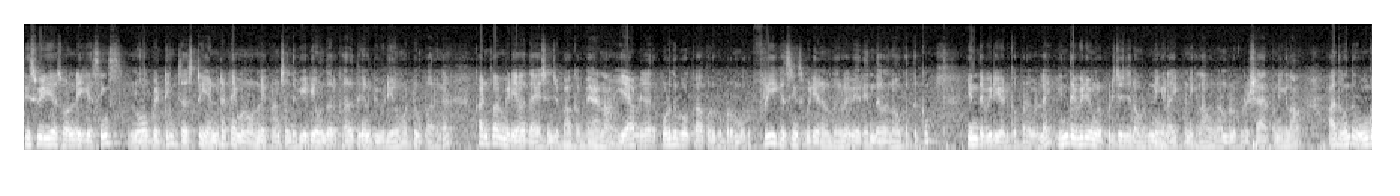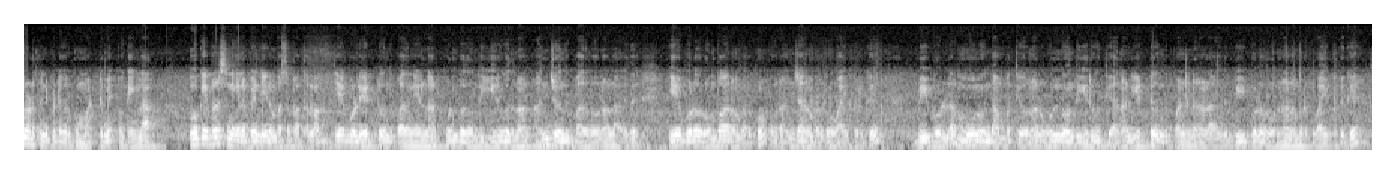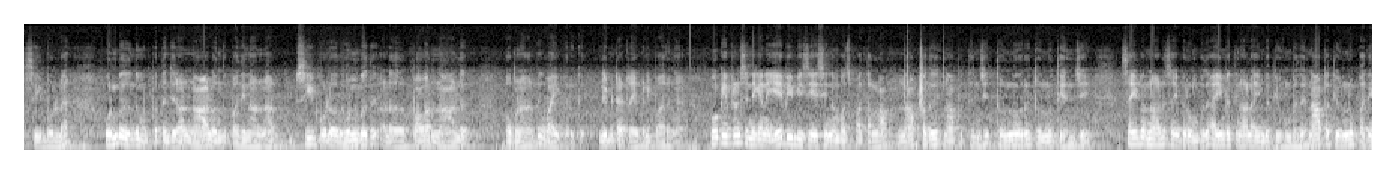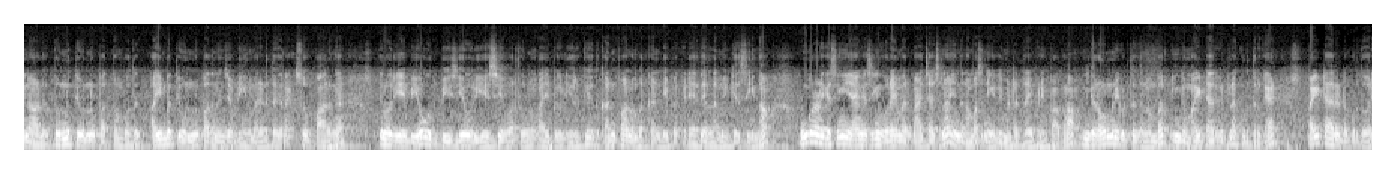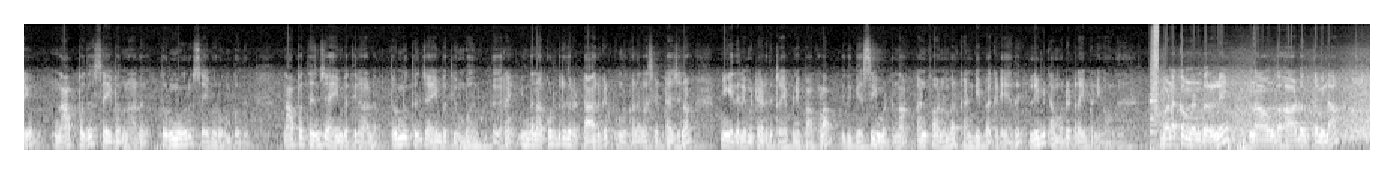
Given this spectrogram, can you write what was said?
This videos only guessings no betting just entertainment only friends அந்த வீடியோ வந்து ஒரு கருத்து கணிப்பு வீடியோ மட்டும் பாருங்கள் கன்ஃபார்ம் வீடியோவை தயவு செஞ்சு பார்க்க வேணாம். ஏன் அப்படின்னா அது பொழுதுபோக்காக கொடுக்கப்படும் ஒரு ஃப்ரீ கெஸிங்ஸ் வீடியோ நண்பர்களே வேறு எந்த நோக்கத்துக்கும் இந்த வீடியோ எடுக்கப்படவில்லை. இந்த வீடியோ உங்களுக்கு பிடிச்சிருந்துச்சுன்னா மட்டும் நீங்கள் லைக் பண்ணிக்கலாம். உங்கள் நண்பர்களுக்கு கூட ஷேர் பண்ணிக்கலாம். அது வந்து உங்களோட தனிப்பட்ட விருப்பம் மட்டுமே ஓகேங்களா ஓகே ஃப்ரெண்ட்ஸ் இன்றைக்கி நம்ம பெண்டிங் நம்பர்ஸை பார்த்துடலாம். ஏ போர்டில் எட்டு வந்து பதினேழு நாள் ஒன்பது வந்து இருபது நாள் அஞ்சு வந்து பதினோரு நாள் ஆகுது. ஏ போர்டில் ஒரு ஒன்பதாம் நம்பருக்கும் ஒரு அஞ்சாம் நம்பருக்கும் வாய்ப்பு இருக்குது பி போர்டில் மூணு வந்து ஐம்பத்தி ஒரு நாள் ஒன்று வந்து இருபத்தி ஆறு நாள் எட்டு வந்து பன்னெண்டு நாள் ஆகுது. பி போர்டில் ஒரு ஒன்றாம் நம்பருக்கு வாய்ப்பு இருக்குது சி போர்டில் ஒன்பது வந்து முப்பத்தஞ்சு நாள் நாலு வந்து பதினாலு நாள். சி போர்டில் ஒரு ஒன்பது அல்லது பவர் நாலு. ஓப்பன் ஆகிறதுக்கு வாய்ப்பு இருக்குது லிமிட்டாக ட்ரை பண்ணி பாருங்கள் ஓகே ஃப்ரெண்ட்ஸ் இன்றைக்கான ஏபிபிசிஎஸ்சி நம்பர்ஸ் பார்த்தரலாம் நாற்பது நாற்பத்தஞ்சு தொண்ணூறு தொண்ணூற்றி அஞ்சு. சைபர் நாலு சைபர் ஒம்பது ஐம்பத்தி நாலு ஐம்பத்தி ஒன்பது நாற்பத்தி ஒன்று பதினாலு தொண்ணூற்றி ஒன்று பத்தொம்பது ஐம்பத்தி ஒன்று பதினஞ்சு அப்படிங்கிற மாதிரி எடுத்துக்கிறேன். ஸோ பாருங்கள் இதில் ஒரு ஏபியோ ஒரு பிசியோ ஒரு ஏசியோ வரதுக்கான வாய்ப்புகள் இருக்குது இது கன்ஃபார்ம் நம்பர் கண்டிப்பாக கிடையாது. எல்லாமே கெஸிங் தான். உங்களோட கெஸிங் என் கெஸிங் ஒரே மாதிரி மேட்ச் ஆச்சுன்னா இந்த நம்பர்ஸ் நீங்கள் லிமிட்டை ட்ரை பண்ணி பார்க்கலாம். இங்கே ரவுண்ட் பண்ணி கொடுத்துருக்க நம்பர் இங்கே மை டார்கெட்டில் கொடுத்துருக்கேன். மை டார்கெட்டை பொறுத்த வரையும் நாற்பது சைபர் நாலு தொண்ணூறு சைபர் ஒம்பது நாற்பத்தஞ்சு ஐம்பத்தி நாலு தொண்ணூத்தஞ்சு ஐம்பத்தி ஒம்பதுன்னு கொடுத்துக்கிறேன் இந்த நான் கொடுத்துருக்கிற டார்கெட் உங்கள் கணக்கில் செட் ஆச்சுன்னா நீங்கள் இதை லிமிட்டாக எடுத்து ட்ரை பண்ணி பார்க்கலாம். இது கெஸ்ஸிங் மட்டும்தான். கன்ஃபார்ம் நம்பர் கண்டிப்பாக கிடையாது. லிமிட்டாக மட்டும் ட்ரை பண்ணிக்கோங்க. வணக்கம் நண்பர்களே. நான் உங்கள் ஹார்ட் ஒர்க் தமிழா.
